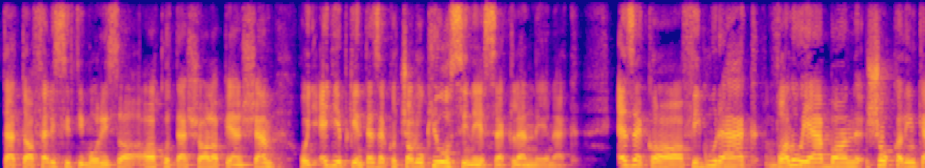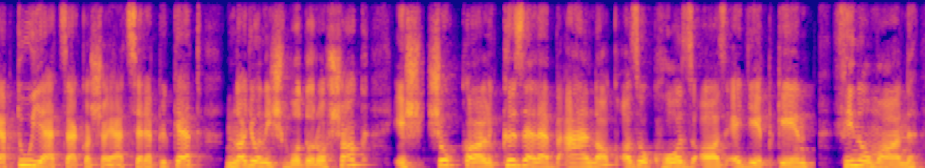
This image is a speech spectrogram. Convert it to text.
tehát a Felicity Morris alkotása alapján sem, hogy egyébként ezek a csalók jó színészek lennének. Ezek a figurák valójában sokkal inkább túljátszák a saját szerepüket, nagyon is modorosak, és sokkal közelebb állnak azokhoz az egyébként finoman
